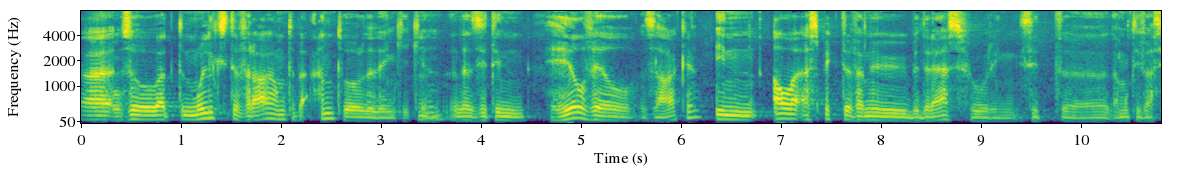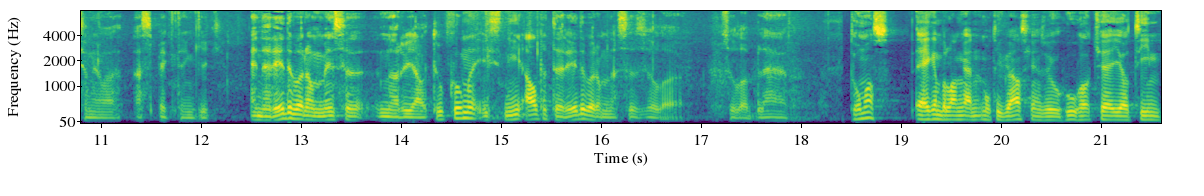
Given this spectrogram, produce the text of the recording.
Uh, zo wat de moeilijkste vraag om te beantwoorden, denk ik. Mm. Dat zit in heel veel zaken. In alle aspecten van uw bedrijfsvoering zit uh, dat motivationele aspect, denk ik. En de reden waarom mensen naar jou toe komen, is niet altijd de reden waarom dat ze zullen, zullen blijven. Thomas, eigenbelang en motivatie en zo. Hoe houd jij jouw team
